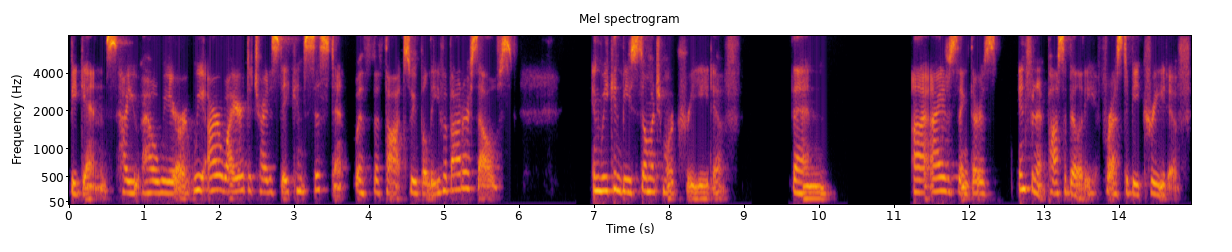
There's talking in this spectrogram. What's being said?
begins how you how we are we are wired to try to stay consistent with the thoughts we believe about ourselves and we can be so much more creative than uh, i just think there's infinite possibility for us to be creative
